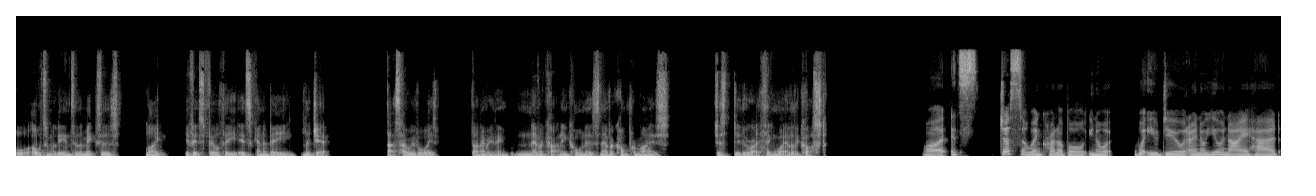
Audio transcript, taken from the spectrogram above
or ultimately into the mixers, like if it's filthy, it's going to be legit. That's how we've always done everything. Never cut any corners, never compromise. Just do the right thing, whatever the cost. Well, it's just so incredible. You know, what what you do. And I know you and I had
